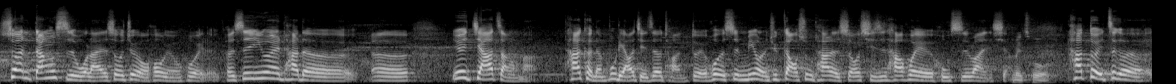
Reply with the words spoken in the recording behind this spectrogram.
虽然当时我来的时候就有后援会了，可是因为他的呃，因为家长嘛，他可能不了解这个团队，或者是没有人去告诉他的时候，其实他会胡思乱想。没错，他对这个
